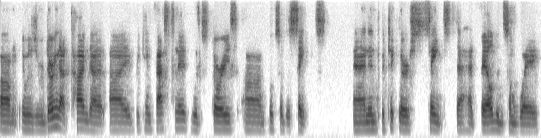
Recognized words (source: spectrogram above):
um, it was during that time that I became fascinated with stories on books of the saints, and in particular, saints that had failed in some way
